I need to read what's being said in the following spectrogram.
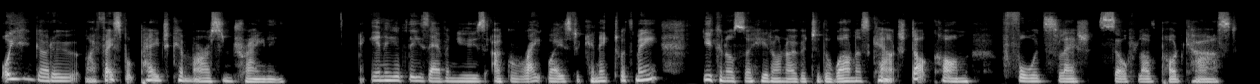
or you can go to my Facebook page, Kim Morrison Training. Any of these avenues are great ways to connect with me. You can also head on over to the wellnesscouch.com forward slash self love podcast.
